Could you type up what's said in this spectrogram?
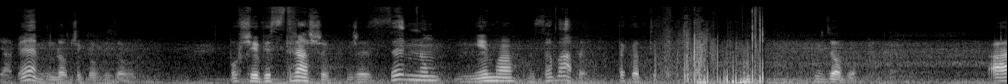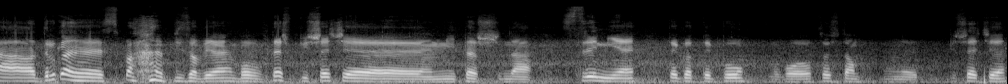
Ja wiem dlaczego widzowie. Bo się wystraszył, że ze mną nie ma zabawy tego typu. Widzowie. A druga sprawa widzowie, bo też piszecie mi też na streamie tego typu, no bo coś tam mm, piszecie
